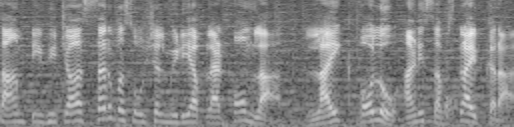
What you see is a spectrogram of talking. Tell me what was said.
साम टीव्हीच्या सर्व सोशल मीडिया प्लॅटफॉर्मला लाईक फॉलो आणि सबस्क्राईब करा.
